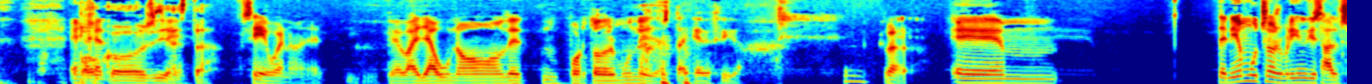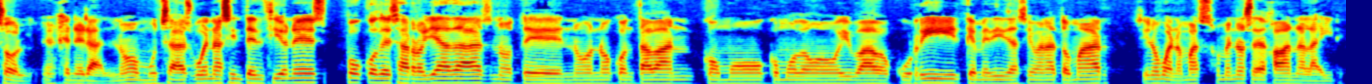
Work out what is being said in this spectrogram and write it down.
Pocos y sí. ya está. Sí, bueno, eh, que vaya uno de, por todo el mundo y ya está, que decida. Claro. Em, tenía muchos brindis al sol en general, ¿no? Muchas buenas intenciones poco desarrolladas, no te, no, no contaban cómo, cómo iba a ocurrir, qué medidas iban a tomar, sino bueno, más o menos se dejaban al aire.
